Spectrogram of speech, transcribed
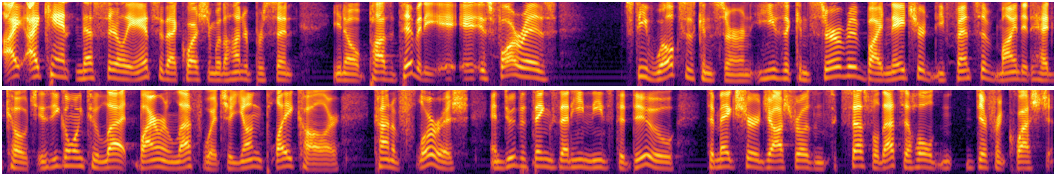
I, I can't necessarily answer that question with 100% you know positivity. As far as Steve Wilks is concerned, he's a conservative by nature, defensive minded head coach. Is he going to let Byron Leftwich, a young play caller, kind of flourish and do the things that he needs to do to make sure Josh Rosen's successful? That's a whole different question.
